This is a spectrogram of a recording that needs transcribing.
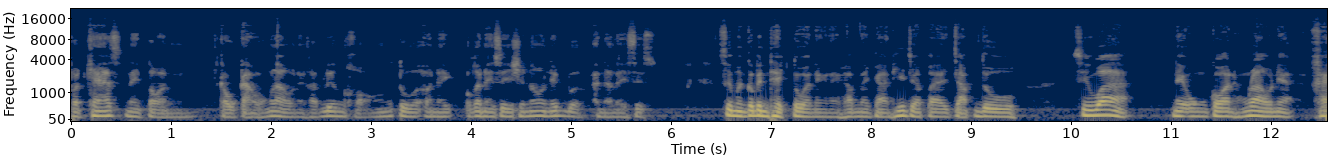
พอดแคสต์ในตอนเก่าๆของเรานะครับ เรื่องของตัว organizational network analysis ซึ่งมันก็เป็น tech ตัวหนึ่งนะครับ ในการที่จะไปจับดูซิว่าในองค์กรของเราเนี่ย ใคร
